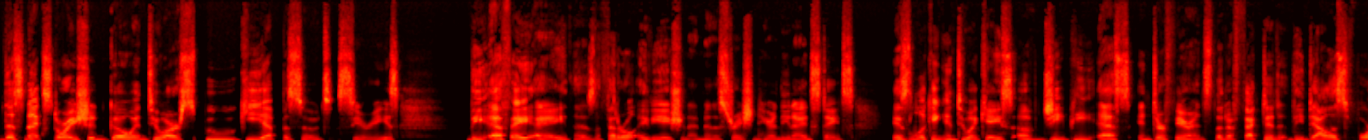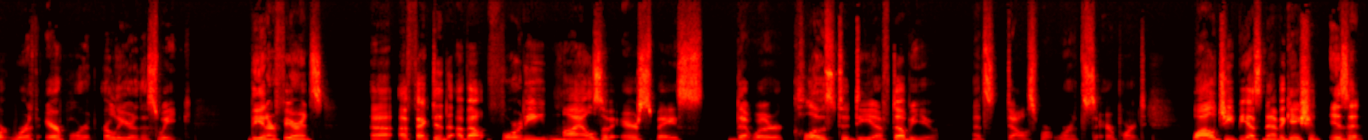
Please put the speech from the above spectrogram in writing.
This next story should go into our spooky episodes series. The FAA, that is the Federal Aviation Administration here in the United States, is looking into a case of GPS interference that affected the Dallas Fort Worth airport earlier this week. The interference uh, affected about 40 miles of airspace that were close to DFW. That's Dallas Fort Worth's airport. While GPS navigation isn't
